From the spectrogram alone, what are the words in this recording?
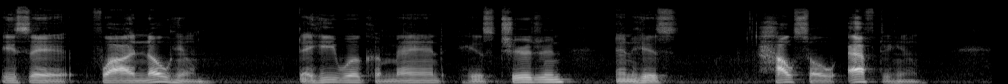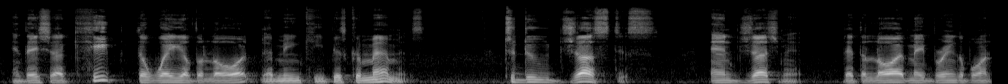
He said, For I know him, that he will command his children and his household after him, and they shall keep the way of the Lord, that means keep his commandments, to do justice and judgment that the Lord may bring upon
